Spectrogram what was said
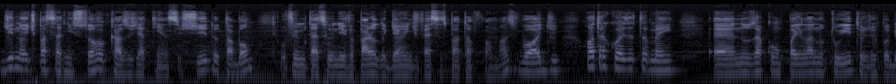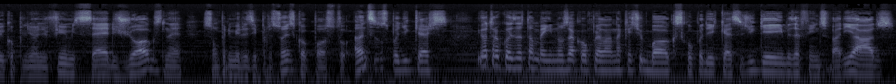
de Noite Passada em Sorro, caso já tenha assistido, tá bom? O filme está disponível para aluguel em diversas plataformas VOD. Outra coisa também, é, nos acompanhe lá no Twitter, onde eu publico opinião de filmes, séries, jogos, né? São primeiras impressões que eu posto antes dos podcasts. E outra coisa também, nos acompanhe lá na Castbox, com podcasts de games, eventos variados,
